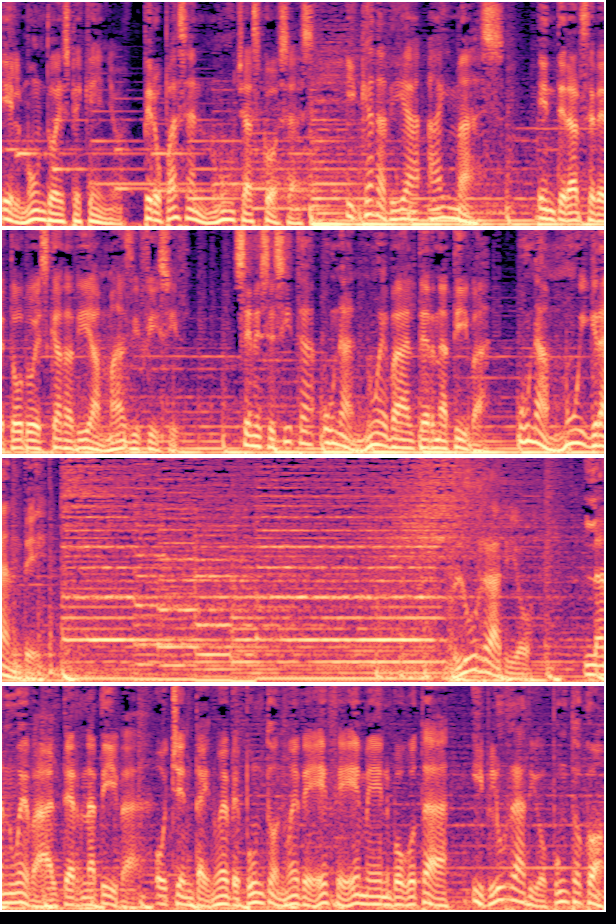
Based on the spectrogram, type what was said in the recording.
El mundo es pequeño, pero pasan muchas cosas y cada día hay más. Enterarse de todo es cada día más difícil. Se necesita una nueva alternativa, una muy grande. Blue Radio, la nueva alternativa, 89.9 FM en Bogotá y bluradio.com.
